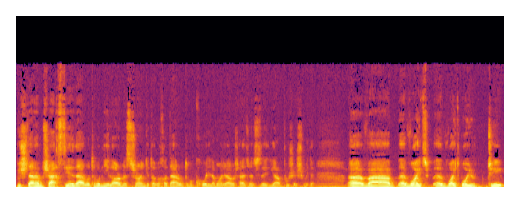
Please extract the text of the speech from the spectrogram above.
بیشترم شخصیه در رابطه با نیل آرمسترانگ تا بخواد در رابطه با کل ماجرا باشه از چیزای دیگه هم پوشش میده. و White White Boy چی؟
